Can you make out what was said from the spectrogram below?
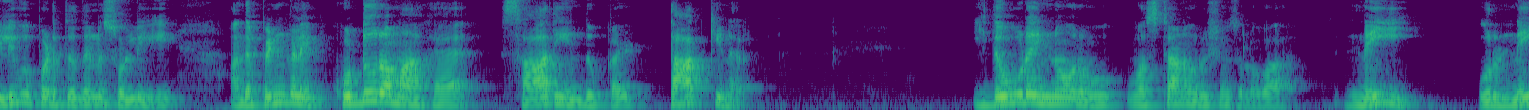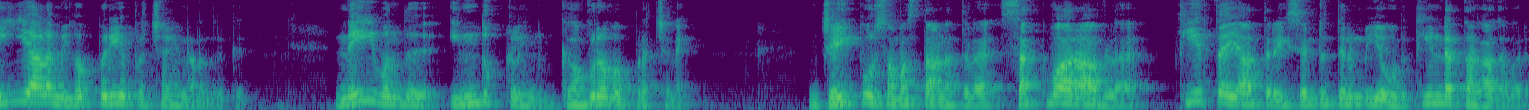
இழிவுபடுத்துதுன்னு சொல்லி அந்த பெண்களை கொடூரமாக சாதி இந்துக்கள் தாக்கினர். இதை விட இன்னொரு ஒஸ்டான ஒரு விஷயம் சொல்லவா? நெய் ஒரு நெய்யால் மிகப்பெரிய பிரச்சனை நடந்திருக்கு. நெய் வந்து இந்துக்களின் கௌரவ பிரச்சனை. ஜெய்ப்பூர் சமஸ்தானத்தில் சக்வாராவில் தீர்த்த யாத்திரை சென்று திரும்பிய ஒரு தீண்டத்தகாதவர்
